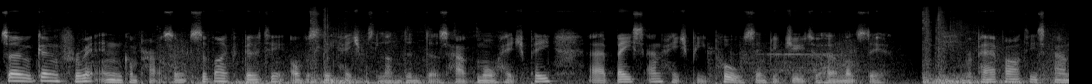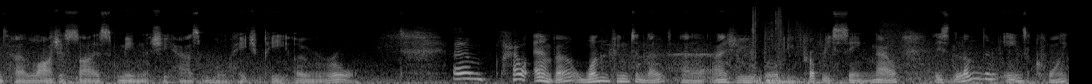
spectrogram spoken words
So going through it in comparison, survivability, obviously HMS London does have more HP uh, base and HP pool simply due to her monster repair parties and her larger size meaning that she has more HP overall. Um, however, one thing to note, uh, as you will be probably seeing now, is London is quite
